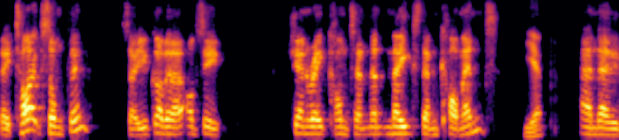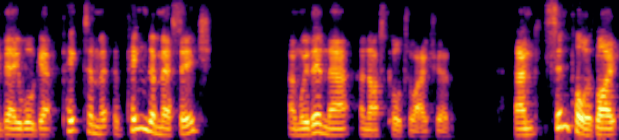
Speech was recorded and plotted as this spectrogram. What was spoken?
they type something. So you've got to obviously generate content that makes them comment. Yep. And then they will get picked a, pinged a message, and within that, a nice call to action. And simple, as like,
